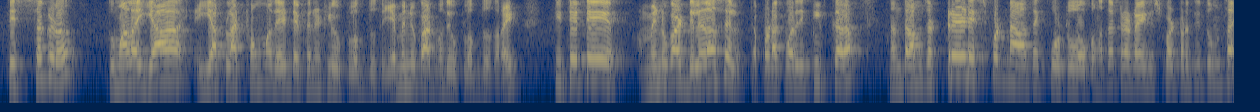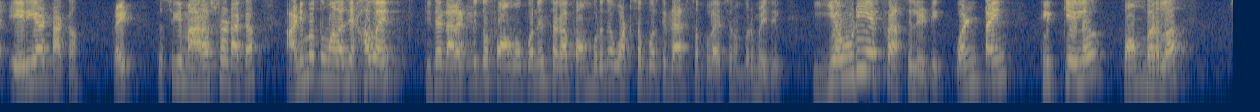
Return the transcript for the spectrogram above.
ते सगळं तुम्हाला या या प्लॅटफॉर्ममध्ये डेफिनेटली उपलब्ध होतं. या मेन्यू कार्डमध्ये उपलब्ध होतं राईट तिथे ते मेन्यू कार्ड दिलेलं असेल त्या प्रोडक्टवरती क्लिक करा. नंतर आमचं ट्रेड एक्सपर्ट नावाचं एक पोर्टल ओपन होतं. ट्रेड एक्सपर्टवरती तुमचा एरिया टाका. राईट? जसं की महाराष्ट्र टाका. आणि मग तुम्हाला जे हवंय तिथे डायरेक्टली तो फॉर्म ओपन होईल सगळा फॉर्म भरून व्हॉट्सअपवरती डायरेक्ट सप्लायरचे नंबर मिळतील. एवढी एक फॅसिलिटी वन टाइम क्लिक केलं फॉर्म भरला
